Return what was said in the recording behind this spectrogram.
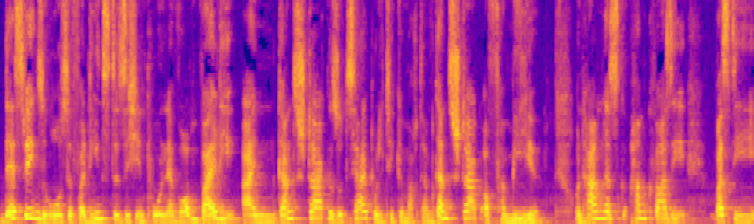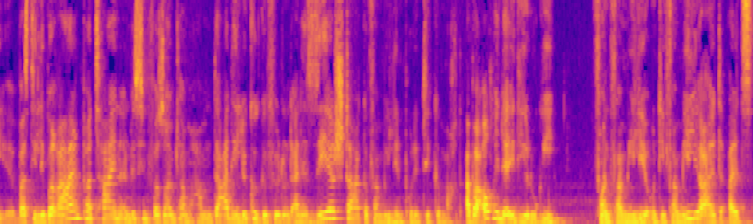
deswegen so große Verdienste sich in Polen erworben, weil die eine ganz starke Sozialpolitik gemacht haben, ganz stark auf Familie und haben das, haben quasi, was die, was die liberalen Parteien ein bisschen versäumt haben, haben da die Lücke gefüllt und eine sehr starke Familienpolitik gemacht, aber auch in der Ideologie von Familie und die Familie halt als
